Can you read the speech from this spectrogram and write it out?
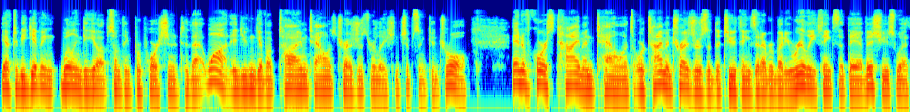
you have to be giving willing to give up something proportionate to that want and you can give up time talents treasures relationships and control and of course time and talent or time and treasures are the two things that everybody really thinks that they have issues with.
